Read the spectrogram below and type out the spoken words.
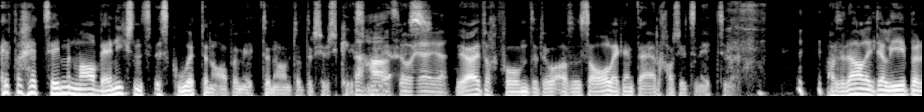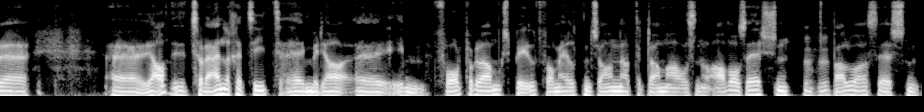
Einfach hat es immer mal wenigstens einen guten Abend miteinander oder sonst kissen Aha, so, ja, ja. Ja, einfach gefunden, du, also so legendär kannst du jetzt nicht sein. also da habe ich dann lieber, äh, äh, ja, zur ähnlichen Zeit haben wir ja äh, im Vorprogramm gespielt vom Elton John, hat er damals noch Avo-Session, Mhm. Ballois-Session.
